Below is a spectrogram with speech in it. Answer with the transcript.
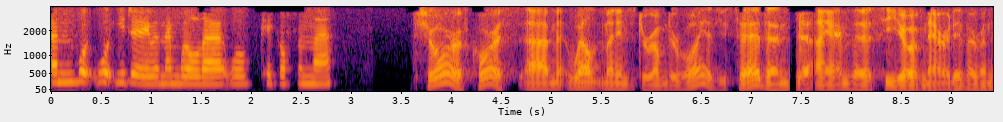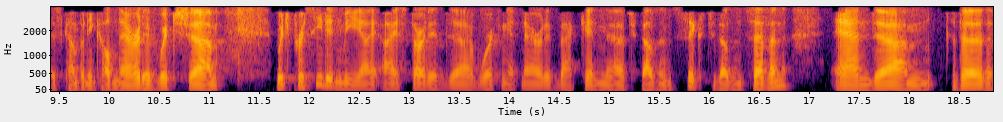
and what, what you do, and then we'll uh, we'll kick off from there. Sure, of course. Um, well, my name is Jerome Deroy, as you said, and uh, I am the CEO of Narativ. I run this company called Narativ, which um, which preceded me. I, I started uh, working at Narativ back in uh, 2006, 2007, and um, the the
